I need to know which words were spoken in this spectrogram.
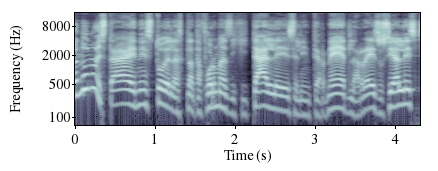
Cuando uno está en esto de las plataformas digitales, el internet, las redes sociales,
